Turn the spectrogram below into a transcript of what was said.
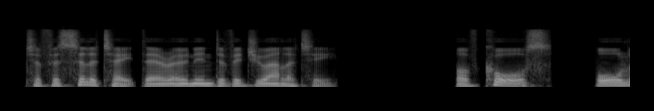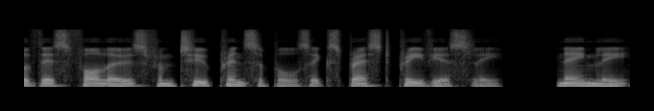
to facilitate their own individuality. Of course, all of this follows from two principles expressed previously, namely,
